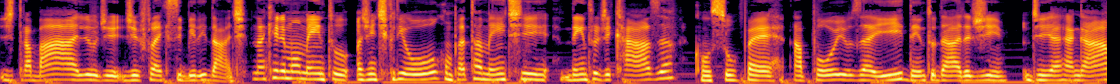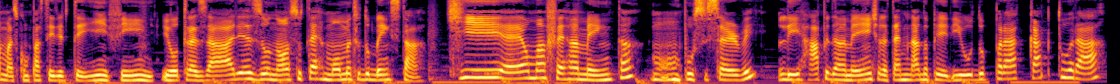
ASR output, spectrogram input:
de trabalho, de, de flexibilidade. Naquele momento, a gente criou completamente dentro de casa, com super apoios aí dentro da área de, de RH, mas com parceria de TI, enfim, e outras áreas, o nosso termômetro do bem-estar, que é uma ferramenta, um pulse survey, li rapidamente, um determinado período, para capturar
